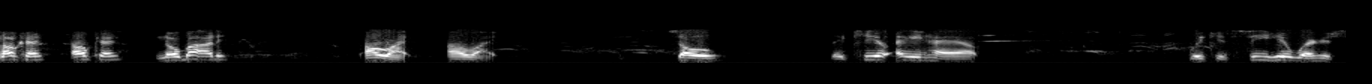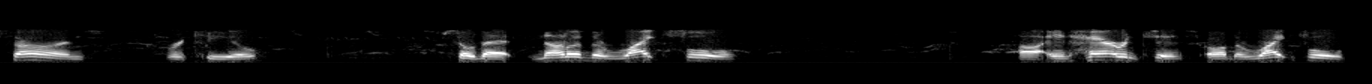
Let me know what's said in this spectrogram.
Okay, okay. Nobody? All right, all right. So they kill Ahab. We can see here where his sons were killed so that none of the rightful uh, inheritance or the rightful,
